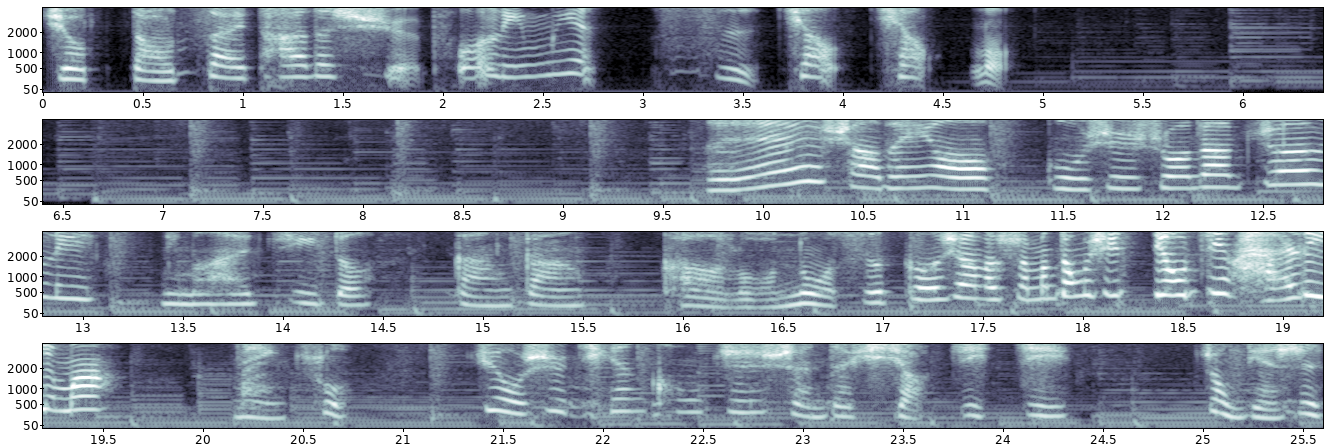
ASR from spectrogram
就倒在他的血泊里面死翘翘了。哎，小朋友，故事说到这里，你们还记得？刚刚克罗诺斯割下了什么东西丢进海里吗？没错，就是天空之神的小鸡鸡。重点是，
